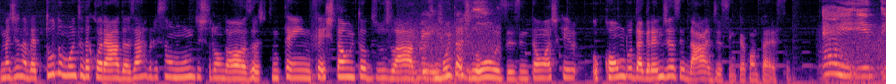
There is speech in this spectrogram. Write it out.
imagina, é tudo muito decorado, as árvores são muito estrondosas, tem festão em todos os lados, é mesmo, muitas é luzes, então acho que o combo da grandiosidade, assim, que acontece. É, e, e,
